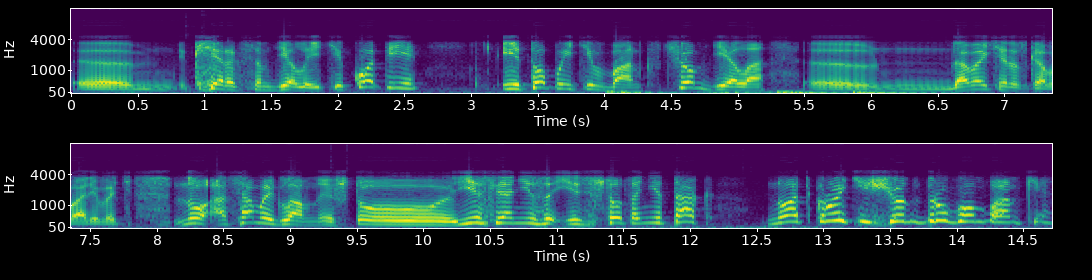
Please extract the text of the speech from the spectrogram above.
э, ксероксом делаете копии и топаете в банк. В чем дело? Э, давайте разговаривать. Ну, а самое главное, что если они что-то не так, ну, откройте счет в другом банке.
